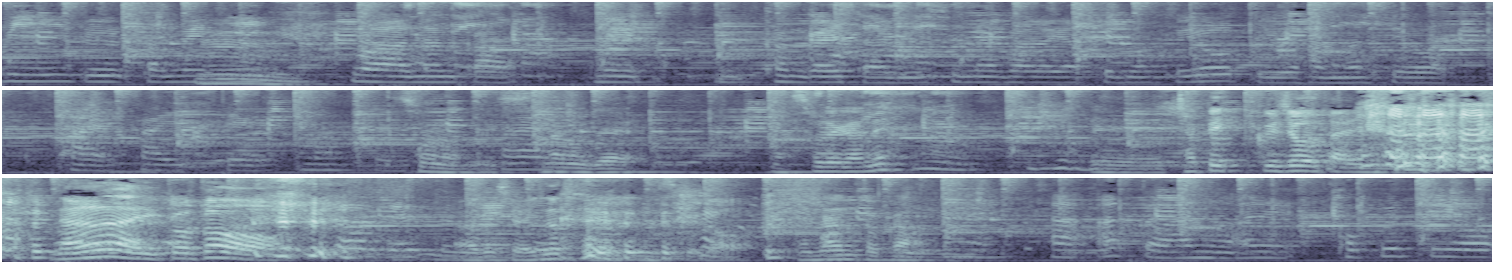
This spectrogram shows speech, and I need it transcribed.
びるためうん。に、まあなんかね考えたりしながらやってますよっていう話をはい書いてます。そうなんです、はい。なので、まあ、それがね、うん。えーチャペック状態に ならないことをね。私は祈ってるんですけど、まあなんとか、ああとあのあれ告知を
